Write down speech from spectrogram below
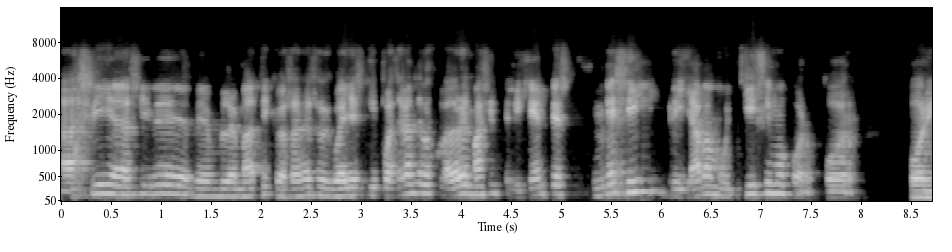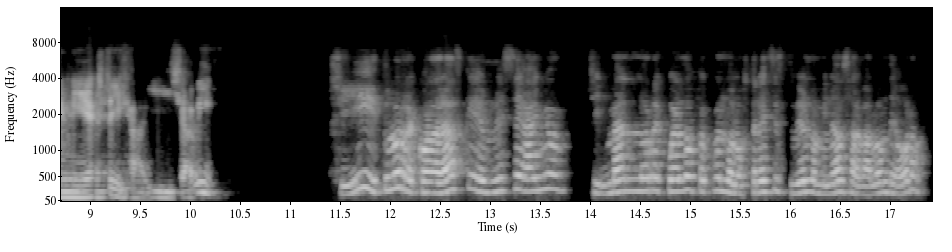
Así, así de, emblemáticos son esos güeyes. Y pues eran de los jugadores más inteligentes. Messi brillaba muchísimo por, por, por Iniesta y, y Xavi. Sí, tú lo recordarás que en ese año, si mal no recuerdo, fue cuando los tres estuvieron nominados al Balón de Oro.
